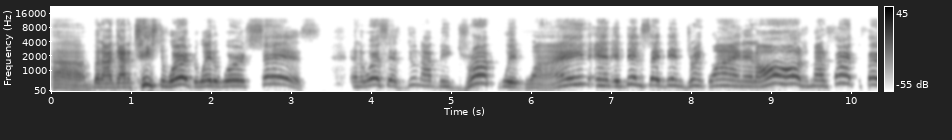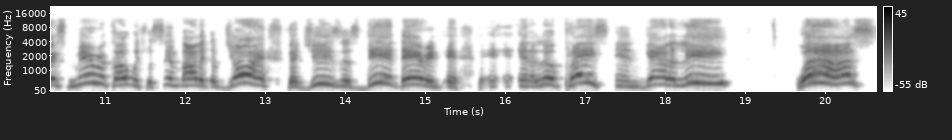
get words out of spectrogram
Uh, but I got to teach the word the way the word says And the word says, do not be drunk with wine. And it didn't say didn't drink wine at all. As a matter of fact, the first miracle, which was symbolic of joy that Jesus did there in, in, in a little place in Galilee, was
